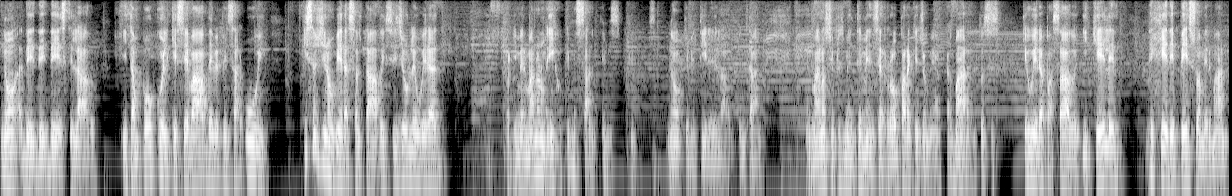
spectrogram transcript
¿no? De, de, este lado. Y tampoco el que se va debe pensar, uy, ¿y si yo no hubiera saltado? ¿Y si yo le hubiera porque mi hermano no me dijo que me salte, que no, que me tire de la ventana. Mi hermano simplemente me encerró para que yo me calmara. Entonces, ¿qué hubiera pasado? ¿Y qué le dejé de peso a mi hermano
